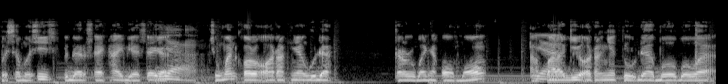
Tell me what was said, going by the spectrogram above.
basa-basi sekedar say hi biasa ya. Iya. Cuman kalau orangnya udah terlalu banyak omong Iya. apalagi orangnya tuh udah bawa-bawa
